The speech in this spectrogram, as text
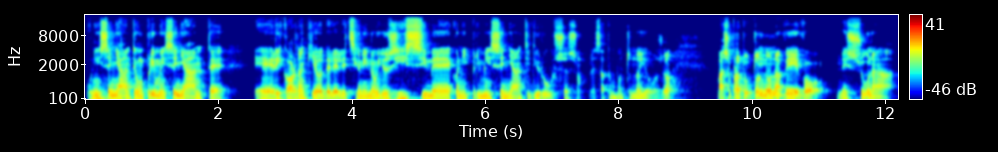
un insegnante, un primo insegnante e ricordo anch'io delle lezioni noiosissime con i primi insegnanti di russo, è stato molto noioso, ma soprattutto non avevo nessuna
